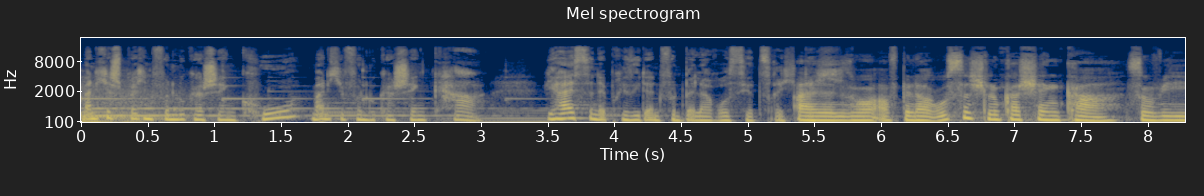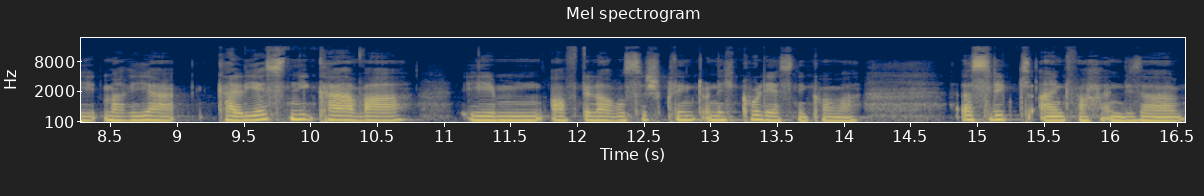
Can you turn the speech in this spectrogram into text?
Manche sprechen von Lukaschenko, manche von Lukaschenka. Wie heißt denn der Präsident von Belarus jetzt richtig? Also auf Belarusisch Lukaschenka, so wie Maria Kalesnikava eben auf Belarusisch klingt und nicht Kolesnikova. Das liegt einfach in dieser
